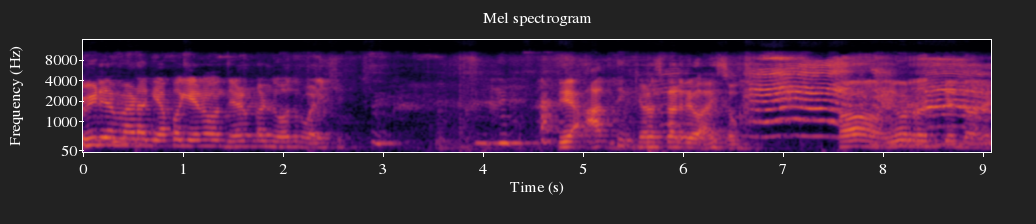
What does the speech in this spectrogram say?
ವಿಡಿಯೋ ಮಾಡಕ್ ಯಾಪಾಗ ಏನೋ ಒಂದು ಹೇಳ್ಕೊಂಡು ಹೋದ್ರು ಒಳಿಸಿ ಏ ಆಗ್ತೀನಿ ಕೇಳಿಸ್ಕೊಳ್ರಿ ಆಯ್ಸು ಹಾ ಇವ್ರು ರಚಿದ್ದವ್ರೆ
